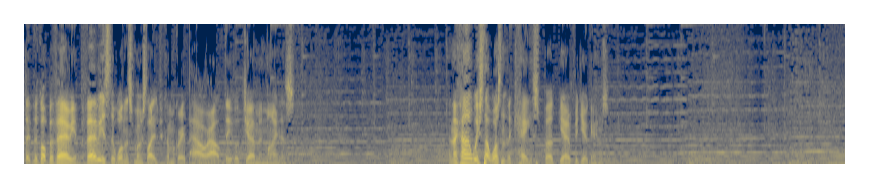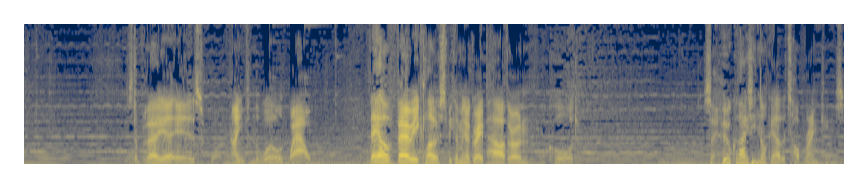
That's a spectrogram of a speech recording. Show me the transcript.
they've got Bavaria. Bavaria is the one that's most likely to become a great power out of the German minors. And I kind of wish that wasn't the case, but, yeah, video games. So Bavaria is, what, ninth in the world? Wow. They are very close to becoming a great power of their own accord. So who could actually knock out the top rankings?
